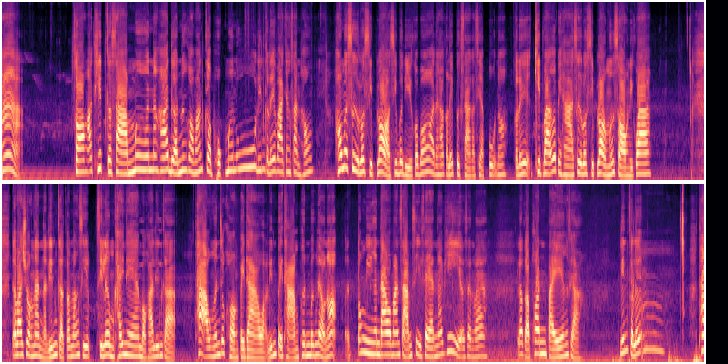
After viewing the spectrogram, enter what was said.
ห้า สองอาทิตย์ก็สามหมื่นนะคะ เดือนหนึ่งก็ประมาณเกือบหกหมื่นอู้ลิ้นก็เลยว่าจังสันเขาเขามาซื้อรถสิบล้อสิบดีก็บ่นะคะ ก็เลยปรึกษากับเสียปุเนาะก็เลยคิดว่าเออไปหาซื้อรถสิบล้อมือสองดีกว่า แต่ว่าช่วงนั้นน่ะลิ้นก็กำลังสิเริ่มไข้แน่บอกค่ะลิ้นก็ถ้าเอาเงินเจ้าของไปดาวอะ ลิ้นไปถามเพิ่นเบิ่งแล้วเนาะต้องมีเงินดาวประมาณสามสี่แสนนะพี่เอาสันว่า แล้วก็ผ่อนไปยังเสียลิ้นก็เลยอืม ถ้า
